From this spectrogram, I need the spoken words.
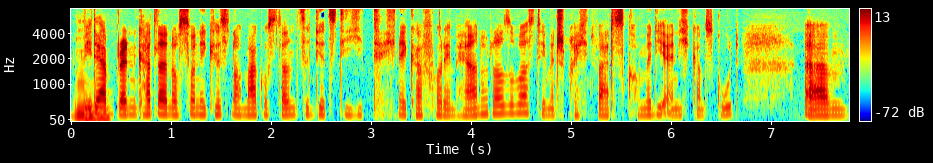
mhm. weder Brandon Cutler noch Sonny Kiss noch Markus Stunt sind jetzt die Techniker vor dem Herrn oder sowas. Dementsprechend war das Comedy eigentlich ganz gut. Ähm,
